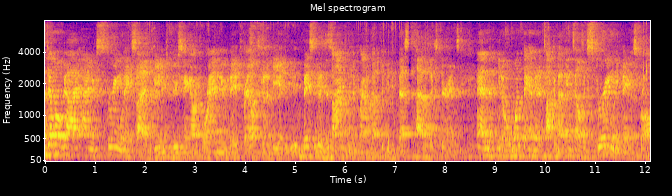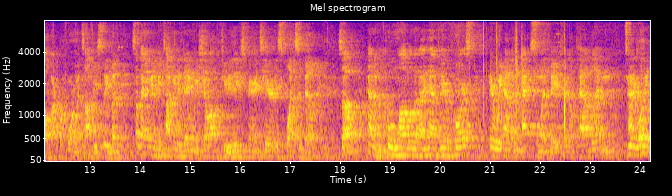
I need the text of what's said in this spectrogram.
a demo guy, I'm extremely excited to be introducing our brand new Bay Trail. It's going to be basically designed from the ground up to be the best tablet experience. And, you know, one thing I'm going to talk about, Intel is extremely famous for all of our performance, obviously, but something I'm going to be talking today when we show off a few of the experience here is flexibility. So, kind of a cool model that I have here, of course. Here we have an excellent Bay Trail tablet, and Actually,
